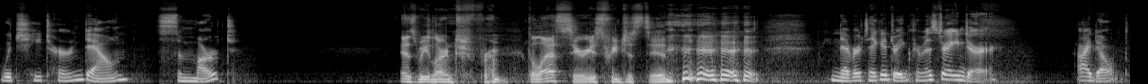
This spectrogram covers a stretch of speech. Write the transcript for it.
which he turned down. Smart. As we learned from the last series we just did, Never take a drink from a stranger. I don't.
